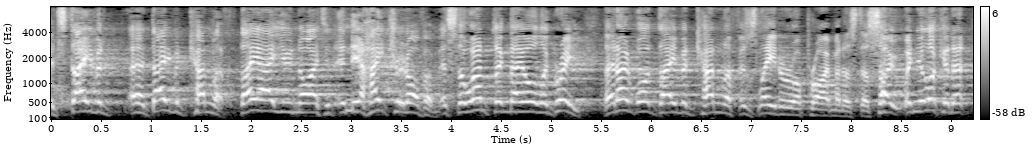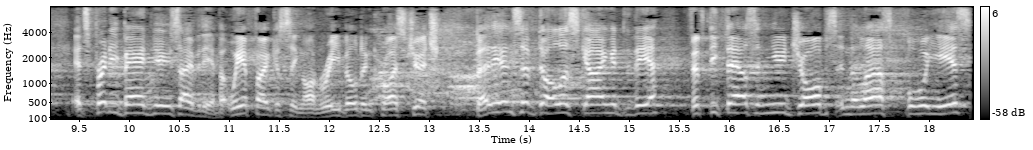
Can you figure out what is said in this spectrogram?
It's David, uh, David Cunliffe. They are united in their hatred of him. It's the one thing they all agree. They don't want David Cunliffe as leader or prime minister. So when you look at it, it's pretty bad news over there. But we're focusing on rebuilding Christchurch. Billions of dollars going into there. 50,000 new jobs in the last four years.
